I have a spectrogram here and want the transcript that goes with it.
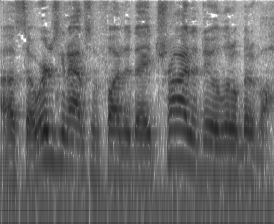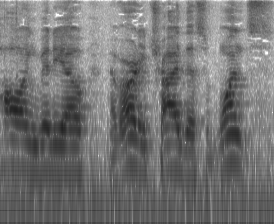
Uh, so we're just going to have some fun today. Try to do a little bit of a hauling video. I've already tried this once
